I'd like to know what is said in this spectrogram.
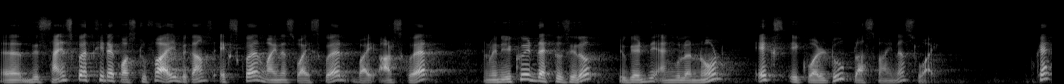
uh, this sine square theta cos 2 phi becomes x square minus y square by r square and when you equate that to 0 you get the angular node x equal to plus minus y. Okay.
